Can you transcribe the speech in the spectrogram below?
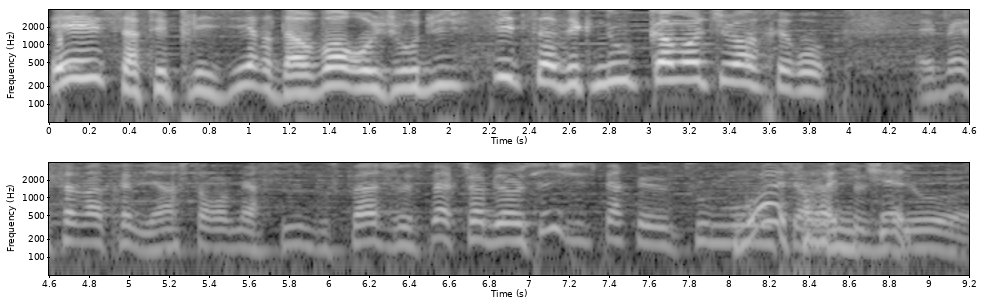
et ça fait plaisir d'avoir aujourd'hui Fitz avec nous. Comment tu vas frérot? Eh ben ça va très bien, je te remercie Boustache. J'espère que tu vas bien aussi. J'espère que tout le monde Ouais, qui ça va cette nickel. vidéo, euh,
